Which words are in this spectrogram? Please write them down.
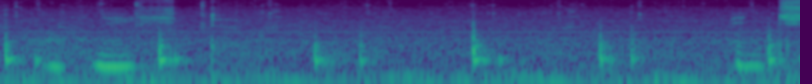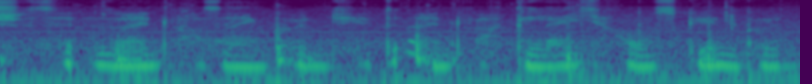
Auch nicht. Mensch, es hätte so einfach sein können. Ich hätte einfach gleich rausgehen können.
